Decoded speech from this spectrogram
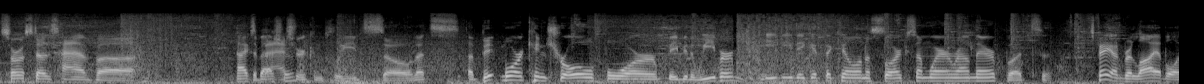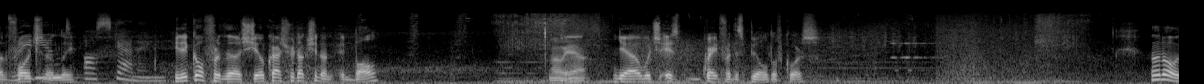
Soros does have uh, Axe the Basher. Basher complete, so that's a bit more control for maybe the Weaver. Maybe they get the kill on a Slark somewhere around there, but uh, It's very unreliable, unfortunately. Radiant are scanning. He did go for the shield crash reduction on, in ball. oh yeah. Yeah, which is great for this build, of course. I don't know.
